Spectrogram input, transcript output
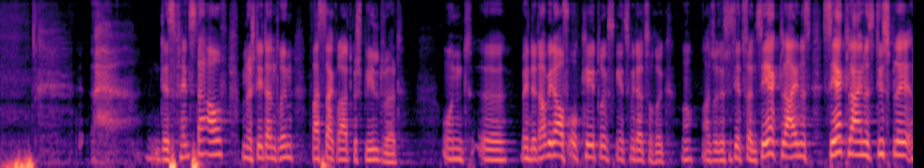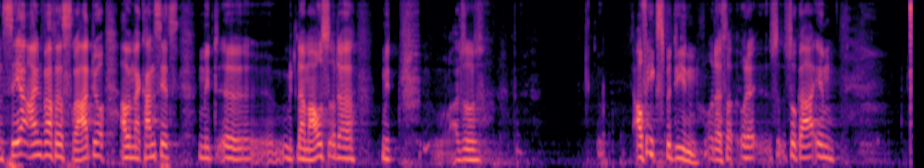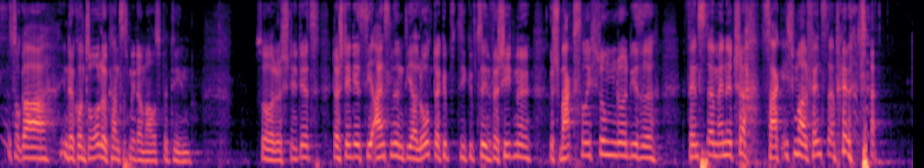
das Fenster auf und da steht dann drin, was da gerade gespielt wird. Und äh, wenn du da wieder auf OK drückst, geht es wieder zurück. Ne? Also das ist jetzt für ein sehr kleines, sehr kleines Display, ein sehr einfaches Radio, aber man kann es jetzt mit, äh, mit einer Maus oder mit, also auf X bedienen oder, so, oder sogar, im, sogar in der Konsole kannst du es mit der Maus bedienen. So, da steht jetzt, da steht jetzt die einzelnen Dialog, da gibt es in verschiedene Geschmacksrichtungen, nur diese Fenstermanager, sag ich mal Fenstermanager,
